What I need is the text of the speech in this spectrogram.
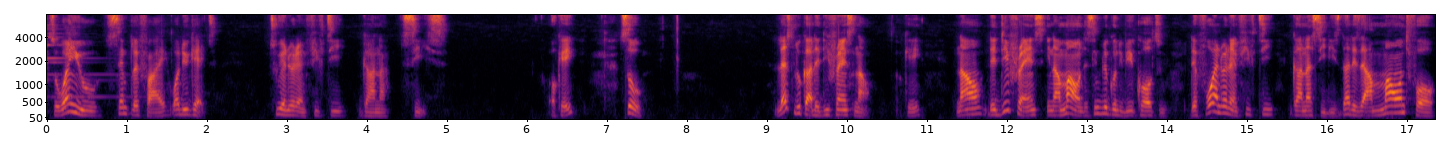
So when you simplify, what do you get? 250 Ghana cedis. Okay? So, let's look at the difference now. Okay? Now, the difference in amount is simply going to be equal to the 450 Ghana cedis. That is the amount for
